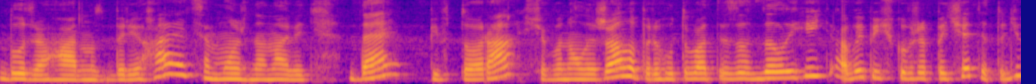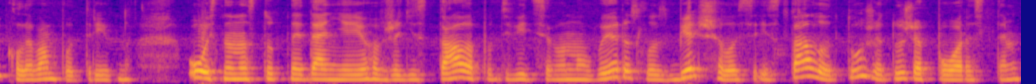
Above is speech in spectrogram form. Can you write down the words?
дуже гарно зберігається, можна навіть день. Півтора, щоб воно лежало, приготувати заздалегідь, а випічку вже печете тоді, коли вам потрібно. Ось на наступний день я його вже дістала, подивіться, воно виросло, збільшилося і стало дуже-дуже пористим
